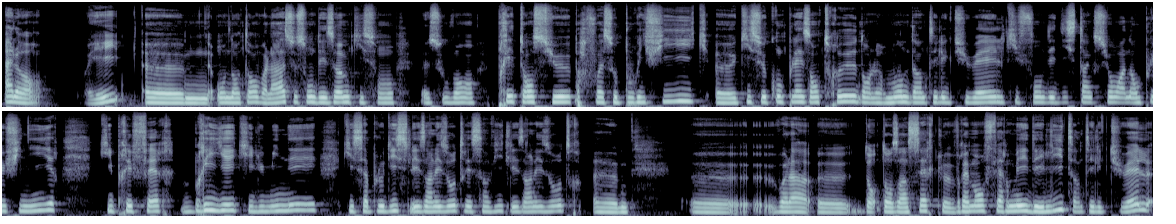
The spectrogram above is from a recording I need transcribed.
Alors, oui, euh, on entend, voilà, ce sont des hommes qui sont euh, souvent prétentieux, parfois soporifiques, euh, qui se complaisent entre eux dans leur monde d'intellectuels, qui font des distinctions à n'en plus finir, qui préfèrent briller qu'illuminer, qui s'applaudissent les uns les autres et s'invitent les uns les autres. voilà, dans, un cercle vraiment fermé d'élite intellectuelle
